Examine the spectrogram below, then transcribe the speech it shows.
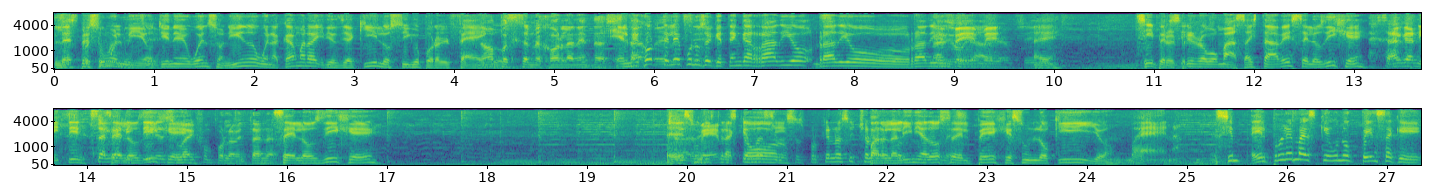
Les presumo el mío. sí. Tiene buen sonido, buena cámara y desde aquí lo sigo por el Facebook. No, pues es el mejor, la neta. el mejor teléfono es el que tenga radio, radio, radio. FM, sí. Eh. Sí, pero el PRI robó más. Ahí está, ¿ves? Se los dije. Salgan y tiren, salgan Se los y tiren dije. su iPhone por la ventana. Se los dije. Es un distractor. ¿Por qué no has hecho Para la línea tus 12 memes? del peje es un loquillo. Bueno, siempre- el problema es que uno piensa que,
